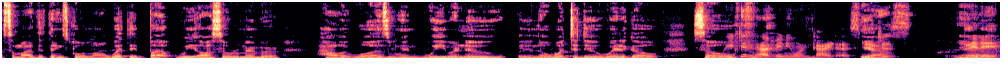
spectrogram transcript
some other things go along with it, but we also remember how it was when we were new. We didn't know what to do, where to go. So we didn't have anyone guide us. We Yeah. just did it.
